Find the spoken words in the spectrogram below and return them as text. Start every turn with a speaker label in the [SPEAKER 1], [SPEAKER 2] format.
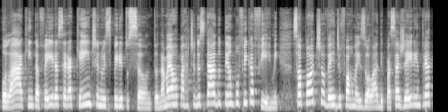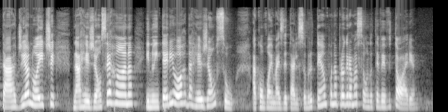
[SPEAKER 1] Olá, quinta-feira será quente no Espírito Santo. Na maior parte do estado, o tempo fica firme. Só pode chover de forma isolada e passageira entre a tarde e a noite na região serrana e no interior da região sul. Acompanhe mais detalhes sobre o tempo na programação da TV Vitória.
